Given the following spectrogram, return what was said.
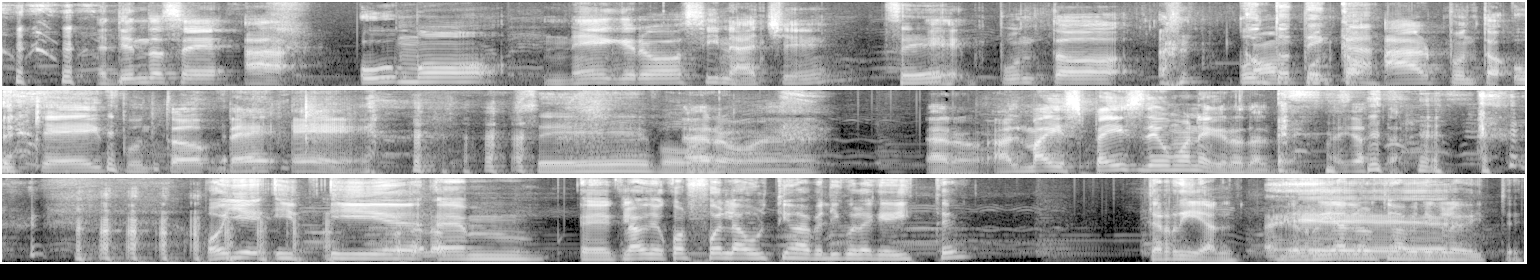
Metiéndose a humo negro sin H. Sí. eh, punto, Punto com, punto punto uk, punto be. Sí, po, Claro, güey. Claro. Al MySpace de humo negro, tal vez. Ahí ya está. Oye, y, y, eh, em, eh, Claudio, ¿cuál fue la última película que viste? The Real. The Eh, Real, la última película que viste.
